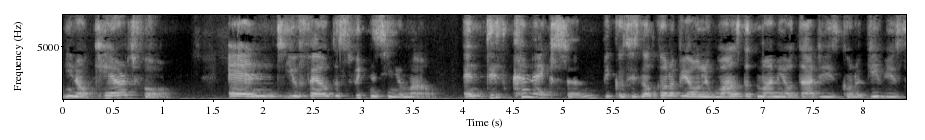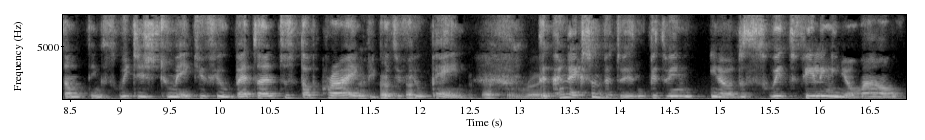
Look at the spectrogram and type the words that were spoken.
you know, cared for and you felt the sweetness in your mouth. And this connection, because it's not going to be only once that mommy or daddy is going to give you something sweetish to make you feel better and to stop crying because you feel pain. right. The connection between, between, you know, the sweet feeling in your mouth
